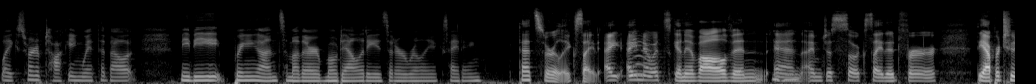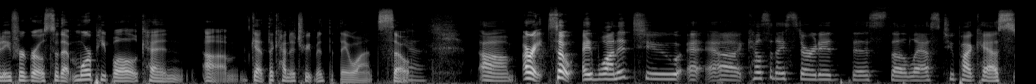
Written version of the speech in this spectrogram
like sort of talking with about maybe bringing on some other modalities that are really exciting. That's really exciting. I, I know it's going to evolve, and Mm-hmm. and I'm just so excited for the opportunity for growth, so that more people can um, get the kind of treatment that they want. So. Yeah. Um, all right, so I wanted to. Uh, uh, Kelsey and I started this the last two podcasts.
